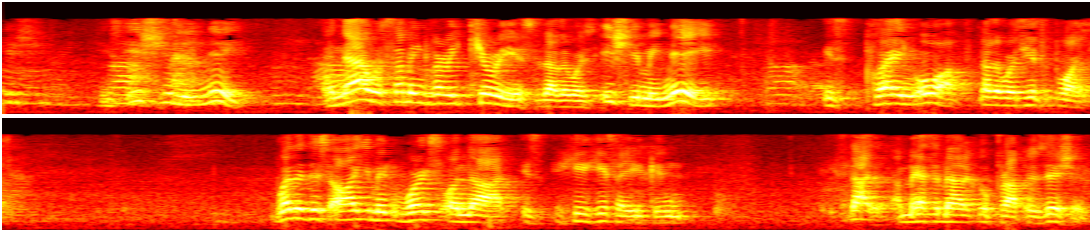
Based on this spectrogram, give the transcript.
He's Ish Yemini. And now it's something very curious. In other words, Ish Yemini is playing off. In other words, here's the point. Whether this argument works or not is here's how you can. It's not a mathematical proposition,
